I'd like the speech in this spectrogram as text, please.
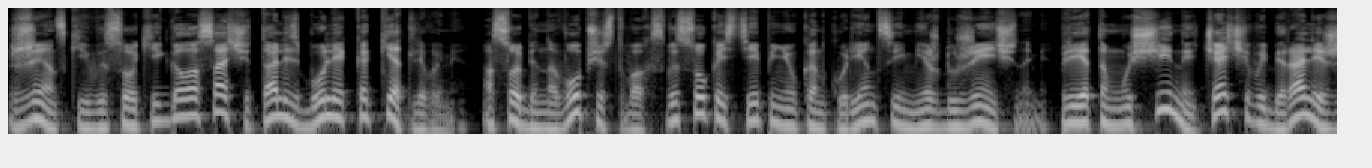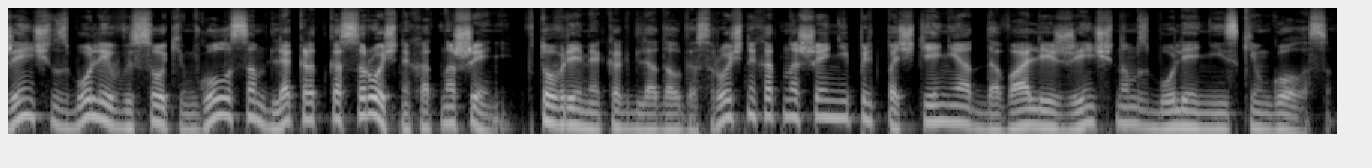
женские высокие голоса считались более кокетливыми, особенно в обществах с высокой степенью конкуренции между женщинами. При этом мужчины чаще выбирали женщин с более высоким голосом для краткосрочных отношений, в то время как для долгосрочных отношений предпочтение отдавали женщинам с более низким голосом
